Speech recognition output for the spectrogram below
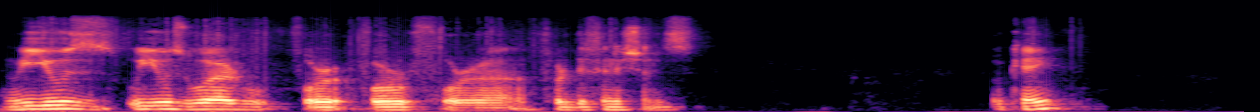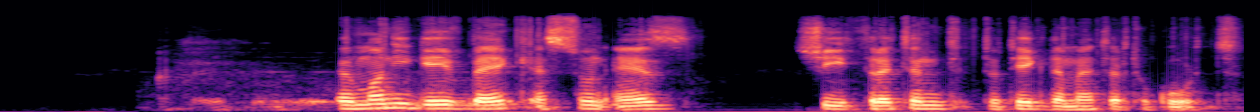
we use we use word for for for uh, for definitions. Okay. Her money gave back as soon as she threatened to take the matter to court.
